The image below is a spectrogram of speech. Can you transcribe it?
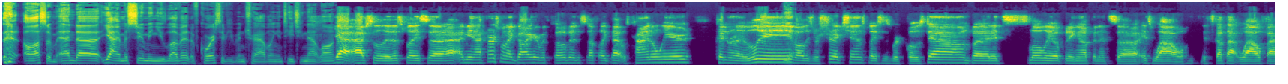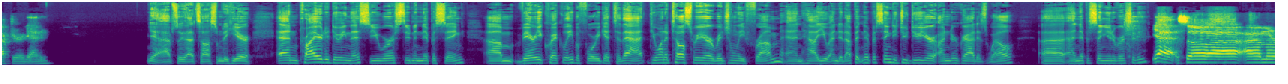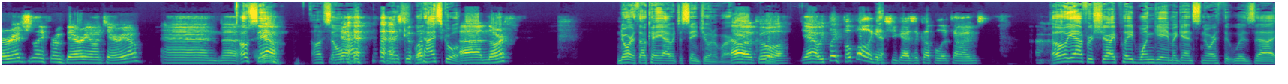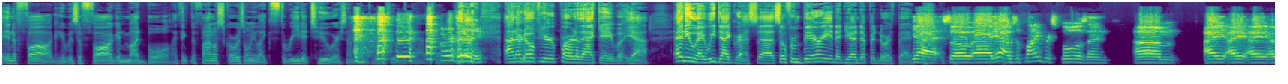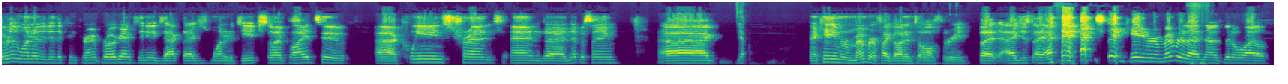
awesome, and uh, yeah, I'm assuming you love it, of course, if you've been traveling and teaching that long. Yeah, absolutely. This place, uh, I mean, at first when I got here with COVID and stuff like that, was kind of weird couldn't really leave yeah. all these restrictions places were closed down but it's slowly opening up and it's uh it's wow it's got that wow factor again yeah absolutely that's awesome to hear and prior to doing this you were a student at nipissing um, very quickly before we get to that do you want to tell us where you're originally from and how you ended up at nipissing did you do your undergrad as well uh, at nipissing university yeah so uh, i'm originally from barrie ontario and uh, oh same yeah Oh, so yeah, nice. Cool. What high school? Uh, North. North. Okay, yeah, I went to St. Joan of Arc. Oh, cool. cool. Yeah, we played football against yeah. you guys a couple of times. Oh yeah, for sure. I played one game against North. It was uh, in a fog. It was a fog and mud bowl. I think the final score was only like three to two or something. really? I don't, I don't know if you're a part of that game, but yeah. Anyway, we digress. Uh, so from Barrie, and then you end up in North Bay. Yeah. So uh, yeah, I was applying for schools, and um, I, I I really wanted to do the concurrent program because I knew exactly I just wanted to teach. So I applied to uh, Queens, Trent, and uh, Nipissing. Uh, yep. I can't even remember if I got into all three, but I just I, I actually can't even remember that now. It's been a while.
